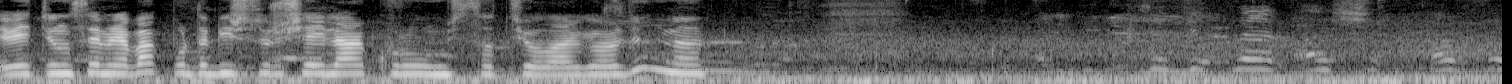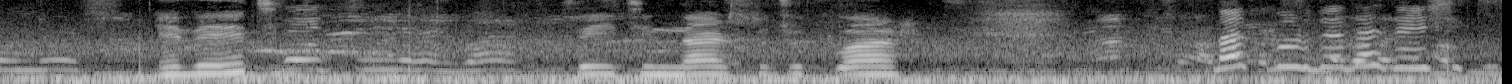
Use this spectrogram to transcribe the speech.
Evet Yunus Emre bak burada bir sürü şeyler kurulmuş satıyorlar gördün mü? Çocuklar asılmış. Evet. Zeytinler var. Zeytinler, sucuklar. Bak burada da değişik bir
